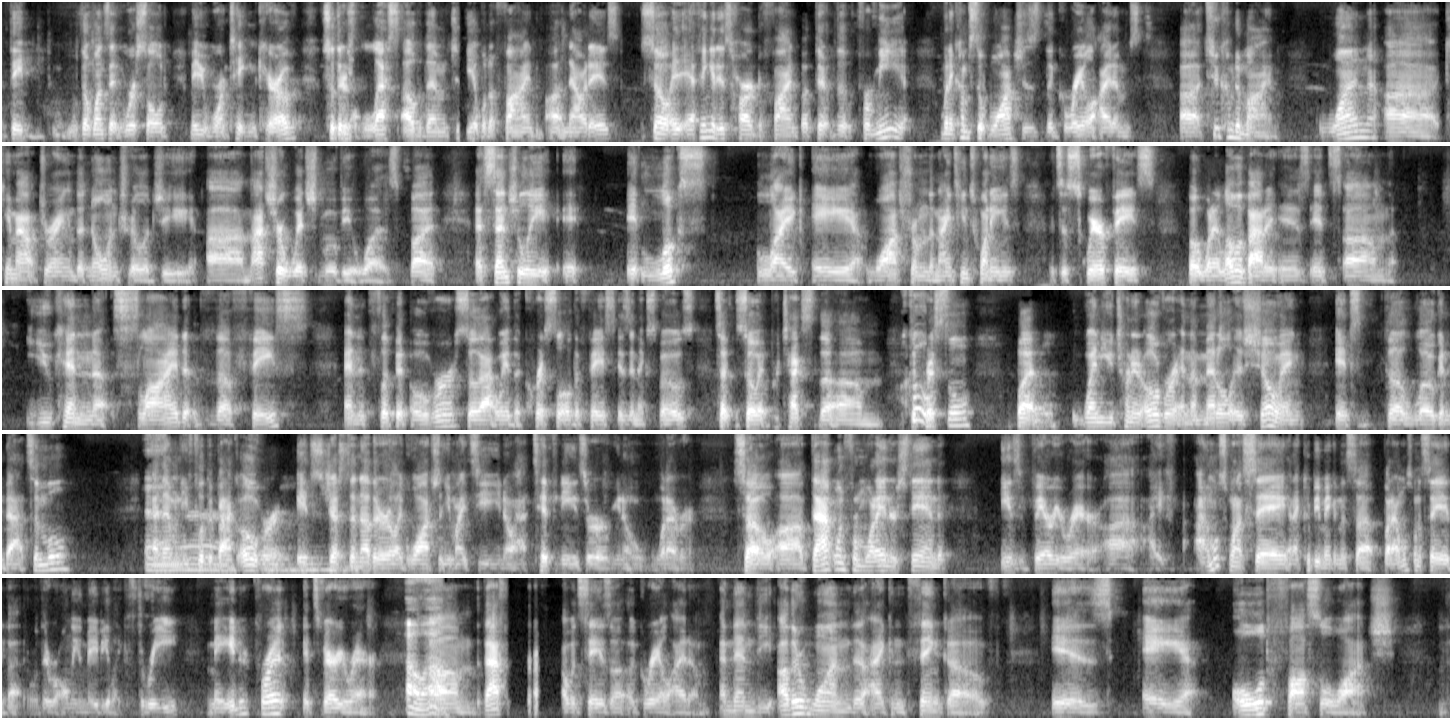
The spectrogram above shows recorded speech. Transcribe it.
they the ones that were sold maybe weren't taken care of, so there's yeah. less of them to be able to find uh, nowadays. So I, I think it is hard to find. But the, the for me, when it comes to watches, the Grail items, uh, two come to mind. One uh, came out during the Nolan trilogy. Uh, I'm not sure which movie it was, but essentially it it looks like a watch from the 1920s. It's a square face, but what I love about it is it's um, you can slide the face and flip it over so that way the crystal of the face isn't exposed. So, so it protects the um, cool. the crystal. But when you turn it over and the metal is showing, it's the Logan bat symbol. And then when you flip it back over, it's just another like watch that you might see, you know, at Tiffany's or you know whatever. So uh, that one, from what I understand, is very rare. Uh, I I almost want to say, and I could be making this up, but I almost want to say that there were only maybe like three made for it. It's very rare. Oh wow. Um, that I would say is a, a grail item. And then the other one that I can think of is a old fossil watch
